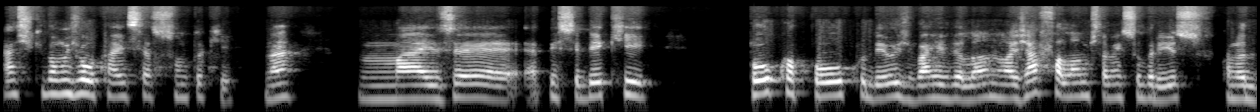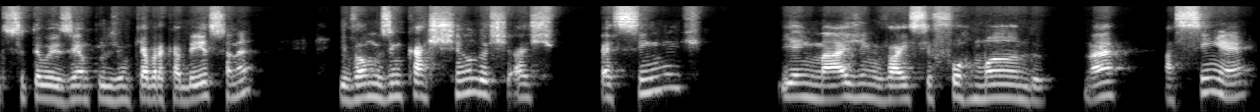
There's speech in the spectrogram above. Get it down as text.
Acho que vamos voltar a esse assunto aqui, né? Mas é, é perceber que pouco a pouco Deus vai revelando. Nós já falamos também sobre isso, quando eu citei o exemplo de um quebra-cabeça, né? E vamos encaixando as, as pecinhas e a imagem vai se formando, né? Assim é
